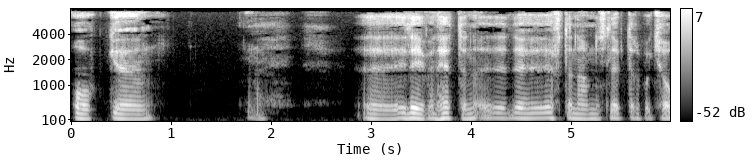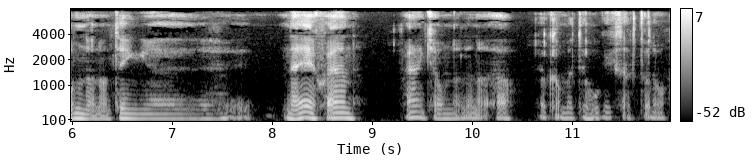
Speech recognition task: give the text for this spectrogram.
och eh, eh, eleven hette, eh, efternamnet slutade på krona någonting, eh, nej stjärn, stjärnkrona eller något, ja, jag kommer inte ihåg exakt vad det var.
